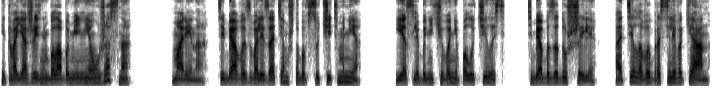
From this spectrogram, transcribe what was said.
и твоя жизнь была бы менее ужасна? Марина, тебя вызвали за тем, чтобы всучить мне. Если бы ничего не получилось, тебя бы задушили, а тело выбросили в океан»,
